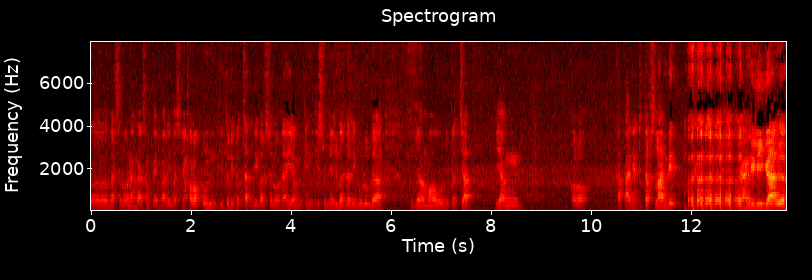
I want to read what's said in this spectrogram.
ke Barcelona nggak sampai balik maksudnya kalaupun itu dipecat di Barcelona ya mungkin isunya juga dari dulu udah udah mau dipecat yang kalau katanya itu terselandit yang di liga Iya.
